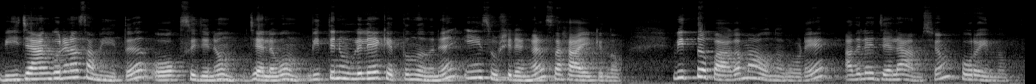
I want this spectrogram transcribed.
ബീജാങ്കുരണ സമയത്ത് ഓക്സിജനും ജലവും വിത്തിനുള്ളിലേക്ക് എത്തുന്നതിന് ഈ സുഷിരങ്ങൾ സഹായിക്കുന്നു. വിത്ത് പാകമാവുന്നതോടെ അതിലെ ജലാംശം കുറയുന്നു.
